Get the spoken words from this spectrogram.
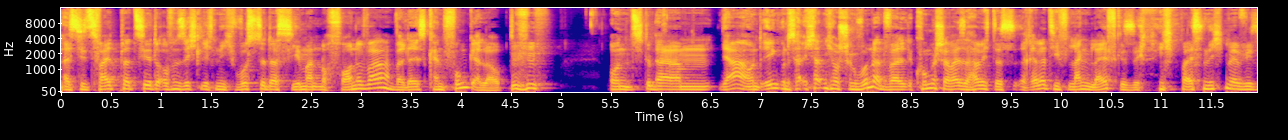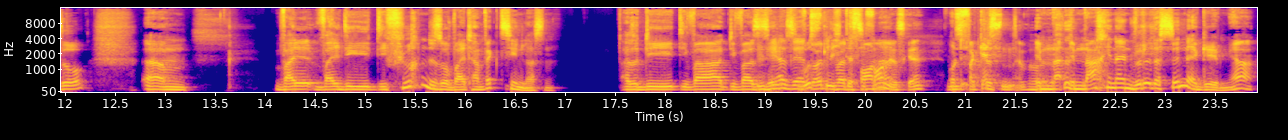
Als die Zweitplatzierte offensichtlich nicht wusste, dass jemand noch vorne war, weil da ist kein Funk erlaubt. Mhm. Und ähm, ja, und irgendwie, ich habe mich auch schon gewundert, weil komischerweise habe ich das relativ lang live gesehen. Ich weiß nicht mehr wieso. Ähm, weil, weil die, die Führende so weit haben wegziehen lassen. Also die, die war, die war sehr, sehr Ich deutlich nicht, weit dass vorne. vorne ist, gell? Und vergessen. das, einfach. im, Im Nachhinein würde das Sinn ergeben, ja.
